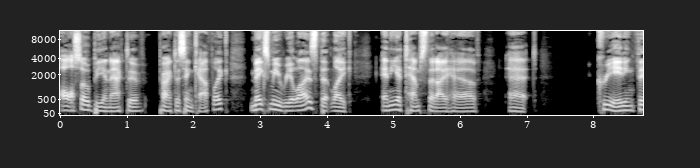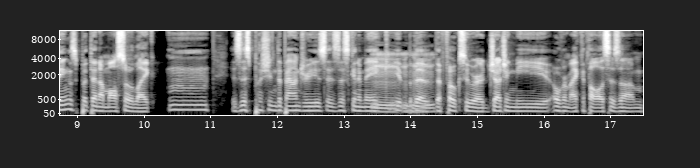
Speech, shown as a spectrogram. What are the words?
also be an active practicing Catholic makes me realize that like any attempts that I have at creating things, but then I'm also like, mm, is this pushing the boundaries? Is this going to make the the folks who are judging me over my Catholicism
